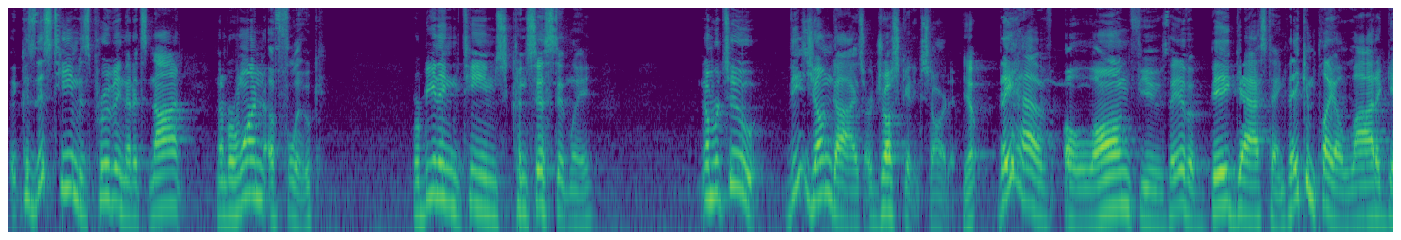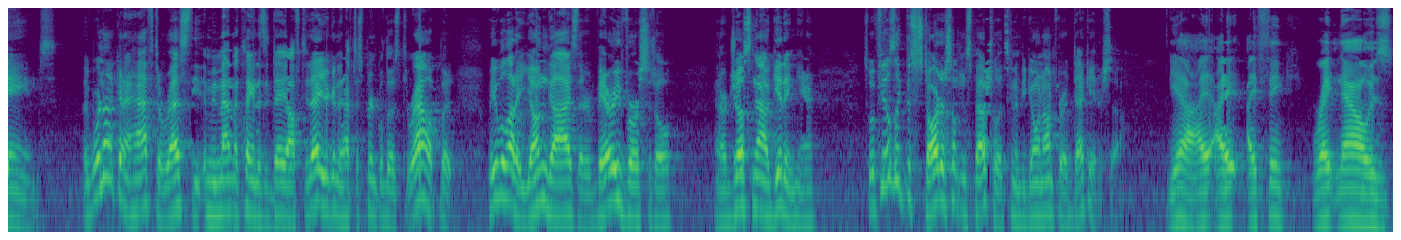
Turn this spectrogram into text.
Because this team is proving that it's not, number one, a fluke. We're beating teams consistently. Number two, these young guys are just getting started. Yep. They have a long fuse. They have a big gas tank. They can play a lot of games. Like we're not going to have to rest. The, I mean, Matt McLain has a day off today. You're going to have to sprinkle those throughout. But we have a lot of young guys that are very versatile and are just now getting here. So it feels like the start of something special. It's going to be going on for a decade or so. Yeah, I, I, I think right now is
